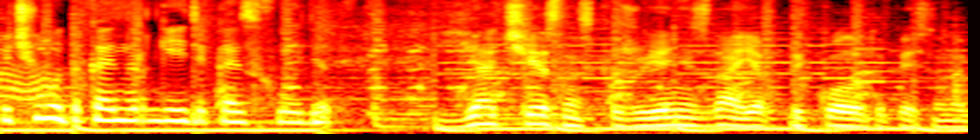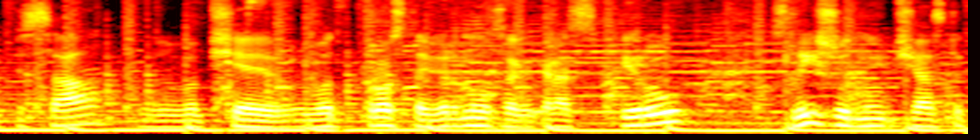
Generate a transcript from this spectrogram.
Почему такая энергетика исходит? Я честно скажу, я не знаю, я в прикол эту песню написал. Вообще, вот просто вернулся как раз с Перу. Слышу, ну, часто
